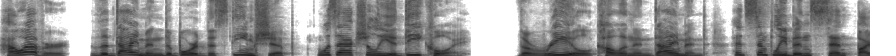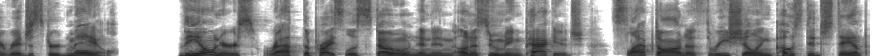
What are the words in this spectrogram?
However, the diamond aboard the steamship was actually a decoy. The real Cullinan diamond had simply been sent by registered mail. The owners wrapped the priceless stone in an unassuming package, slapped on a three shilling postage stamp,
